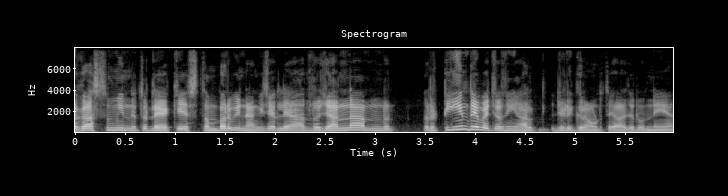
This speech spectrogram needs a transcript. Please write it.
ਅਗਸਤ ਮਹੀਨੇ ਤੋਂ ਲੈ ਕੇ ਸਤੰਬਰ ਵੀ ਲੰਘ ਚੱਲਿਆ। ਰੋਜ਼ਾਨਾ ਰੁਟੀਨ ਦੇ ਵਿੱਚ ਅਸੀਂ ਹਲ ਜਿਹੜੇ ਗਰਾਊਂਡ ਤੇ ਹਾਜ਼ਰ ਹੁੰਨੇ ਆ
